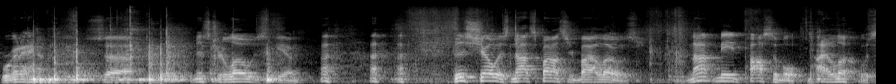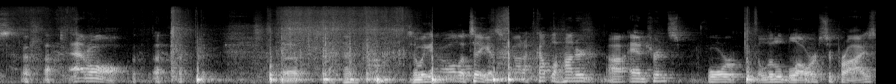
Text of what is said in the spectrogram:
we're gonna have to use uh, Mr. Lowe's again. this show is not sponsored by Lowe's. Not made possible by Lowe's at all. So we got all the tickets. Got a couple hundred uh, entrants for the little blower, surprise,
